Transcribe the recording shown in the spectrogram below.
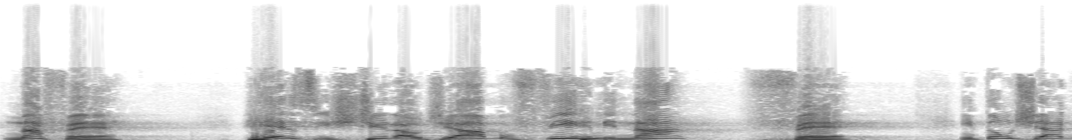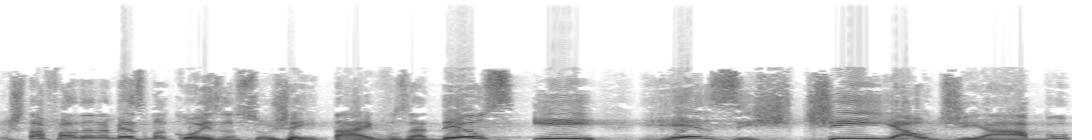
na fé resistir ao diabo firme na fé. Então Tiago está falando a mesma coisa: sujeitai-vos a Deus e resisti ao diabo,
